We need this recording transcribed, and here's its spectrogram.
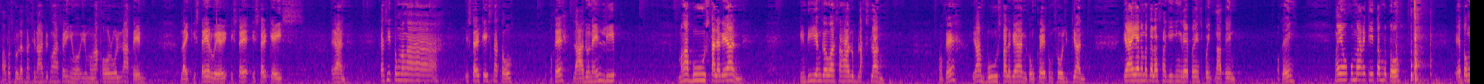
Tapos tulad ng sinabi ko nga sa inyo, yung mga core wall natin, like stairway, stair, staircase, ayan. Kasi itong mga staircase na to, okay, lalo na yung lift, mga buhos talaga yan. Hindi yan gawa sa hollow blocks lang. Okay? Yan, buhos talaga yan. Konkretong solid yan. Kaya yan ang madalas nagiging reference point natin. Okay? Ngayon, kung makikita mo to, etong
